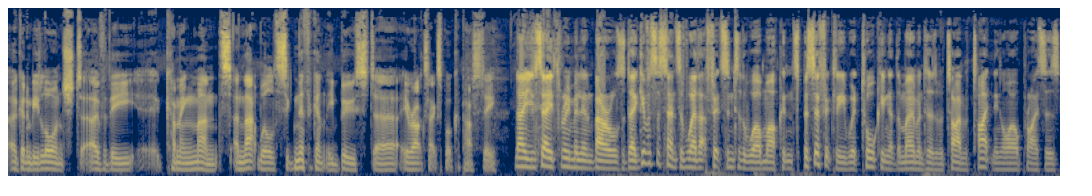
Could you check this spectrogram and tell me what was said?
are going to be launched over the coming months, and that will significantly boost uh, Iraq's export capacity. Now, you say 3 million barrels a day. Give us a sense of where that fits into the world market. And specifically, we're talking at the moment at a time of tightening oil prices,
